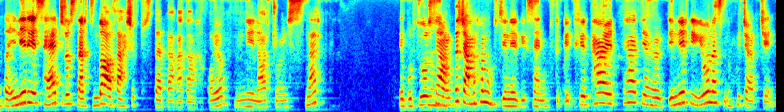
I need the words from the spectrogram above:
одоо энерги сайжруулснаар зөндөө олон ашиг тустай байгаад байгаа байхгүй юу? Миний н орж уншснаар. Тэгээ бүр зүгээр сайн унтаж амархан нөхцөл энергийг сайн нөхдөг гэх. Тэгэхээр та таадын хувьд энерги юунаас нөхөж авч байна?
